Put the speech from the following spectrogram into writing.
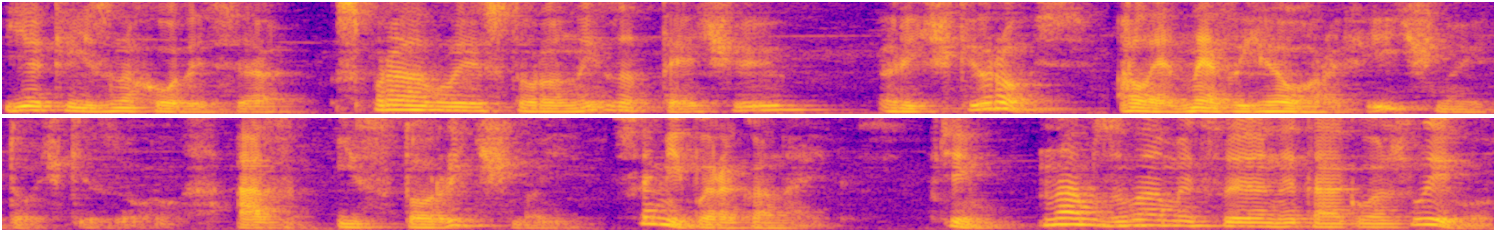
який знаходиться з правої сторони за течією річки Рось. але не з географічної точки зору, а з історичної. Самі переконайтесь. Втім, нам з вами це не так важливо,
